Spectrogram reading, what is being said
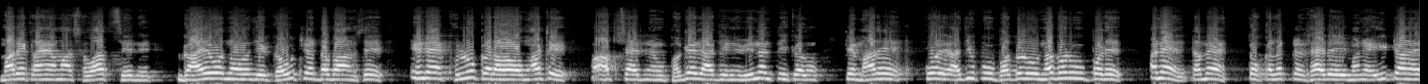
મારે કાંઈ આમાં સ્વાદ છે ને ગાયોનો જે ગૌચર દબાણ છે, એને ખુલ્લું કરાવવા માટે આપ સાહેબને હું ભગે લાગીને વિનંતી કરું કે મારે કોઈ હજુકું ભગડું ન ભરવું પડે. અને તમે તો કલેક્ટર સાહેબે મને ઈટાણે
